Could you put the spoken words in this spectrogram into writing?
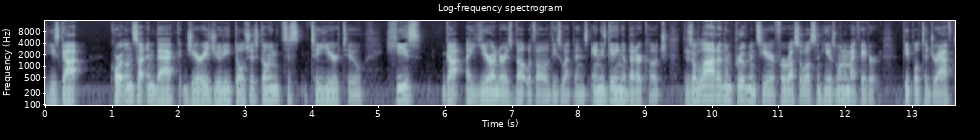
He's got Courtland Sutton back, Jerry Jeudy, Dulcich is going to, to year two. He's got a year under his belt with all of these weapons, and he's getting a better coach. There's a lot of improvements here for Russell Wilson. He is one of my favorite people to draft.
